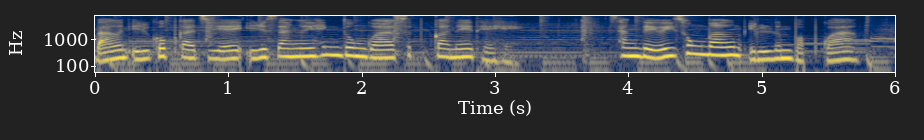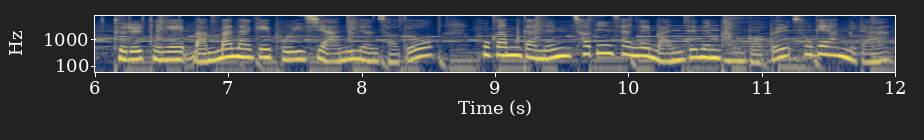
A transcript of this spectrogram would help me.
47가지의 일상의 행동과 습관에 대해 상대의 속마음 읽는 법과 그를 통해 만만하게 보이지 않으면서도 호감 가는 첫인상을 만드는 방법을 소개합니다.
